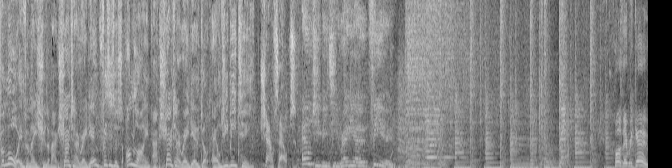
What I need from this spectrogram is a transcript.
For more information about Shoutout Radio, visit us online at shoutoutradio.lgbt. Shout out. LGBT radio for you. Well, there we go.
